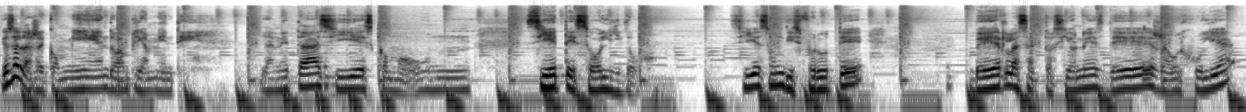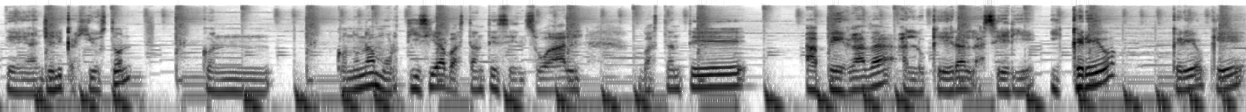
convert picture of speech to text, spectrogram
Yo se las recomiendo ampliamente. La neta sí es como un 7 sólido. Sí es un disfrute ver las actuaciones de Raúl Julia, de Angelica Houston, con, con una morticia bastante sensual, bastante apegada a lo que era la serie. Y creo, creo que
